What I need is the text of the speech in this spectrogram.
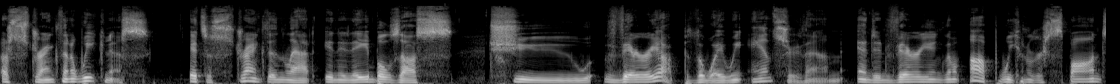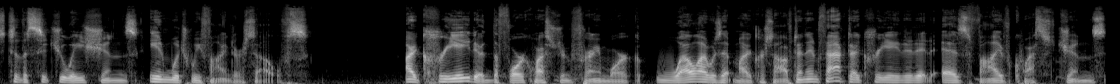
a strength and a weakness. It's a strength in that it enables us to vary up the way we answer them. And in varying them up, we can respond to the situations in which we find ourselves. I created the four question framework while I was at Microsoft. And in fact, I created it as five questions.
